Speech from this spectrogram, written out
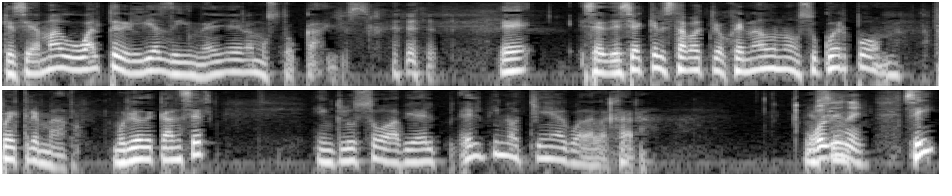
que se llamaba Walter Elías Disney, ya éramos tocayos. Eh, se decía que él estaba criogenado, no, su cuerpo fue cremado. Murió de cáncer. Incluso había él, él vino aquí a Guadalajara. Walt. Disney. Sí,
